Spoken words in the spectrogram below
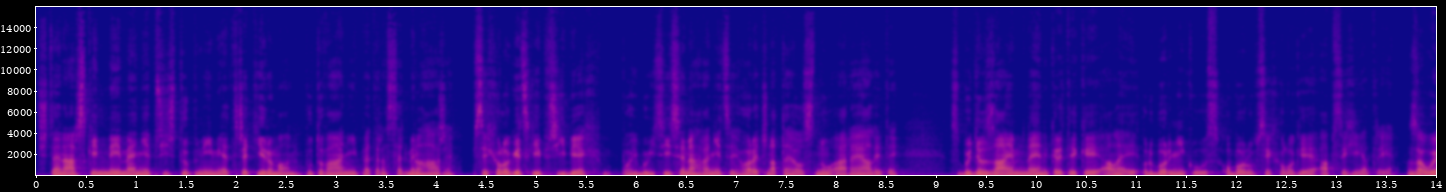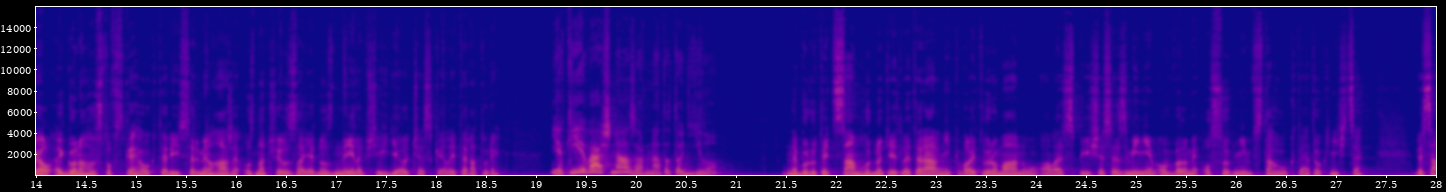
Čtenářsky nejméně přístupným je třetí román Putování Petra Sedmilháře. Psychologický příběh, pohybující se na hranici horečnatého snu a reality. Vzbudil zájem nejen kritiky, ale i odborníků z oboru psychologie a psychiatrie. Zaujal Egona Hostovského, který Sedmilháře označil za jedno z nejlepších děl české literatury. Jaký je váš názor na toto dílo? Nebudu teď sám hodnotit literární kvalitu románu, ale spíše se zmíním o velmi osobním vztahu k této knížce. 10.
